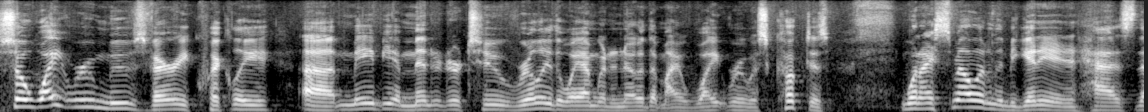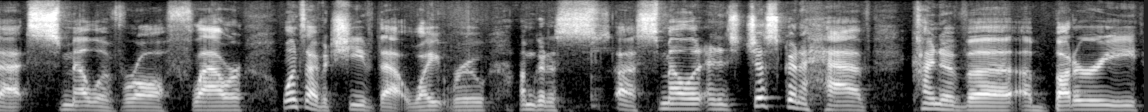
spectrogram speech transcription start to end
So white roux moves very quickly, uh, maybe a minute or two. Really the way I'm gonna know that my white roux is cooked is when I smell it in the beginning and it has that smell of raw flour. Once I've achieved that white roux, I'm gonna uh, smell it and it's just gonna have kind of a, a buttery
